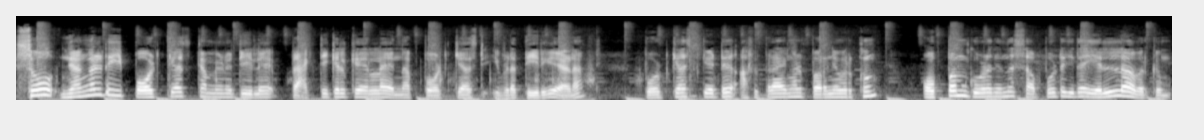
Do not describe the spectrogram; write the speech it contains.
സോ ഞങ്ങളുടെ ഈ പോഡ്കാസ്റ്റ് കമ്മ്യൂണിറ്റിയിലെ പ്രാക്ടിക്കൽ കേരള എന്ന പോഡ്കാസ്റ്റ് ഇവിടെ തീരുകയാണ്. പോഡ്കാസ്റ്റ് കേട്ട് അഭിപ്രായങ്ങൾ പറഞ്ഞവർക്കും ഒപ്പം കൂടെ നിന്ന് സപ്പോർട്ട് ചെയ്ത എല്ലാവർക്കും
